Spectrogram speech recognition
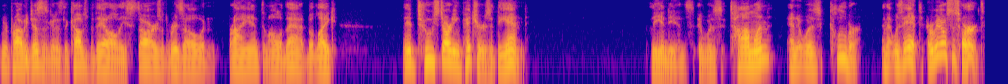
We were probably just as good as the Cubs, but they had all these stars with Rizzo and Bryant and all of that. But like they had two starting pitchers at the end the Indians. It was Tomlin and it was Kluber, and that was it. Everybody else is hurt.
